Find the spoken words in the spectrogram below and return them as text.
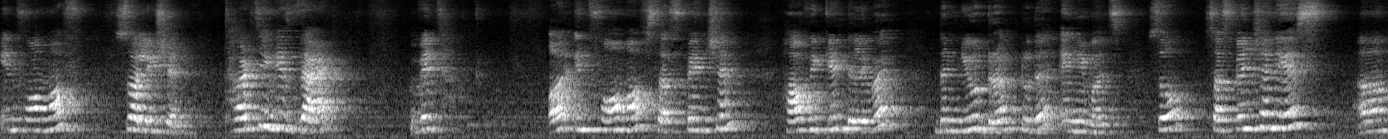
in form of solution. Third thing is that with or in form of suspension how we can deliver the new drug to the animals. So suspension is uh,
